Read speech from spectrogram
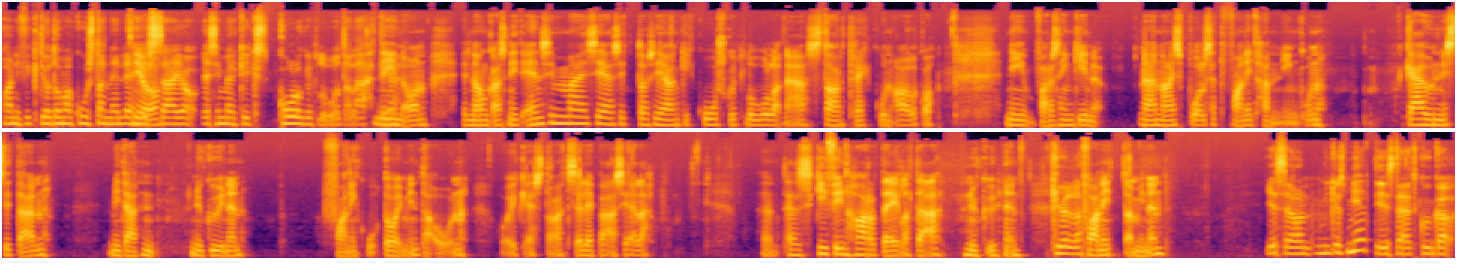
fanifiktiot oma kustannen lehdissään jo esimerkiksi 30-luvulta lähtien. Niin on. Että ne on myös niitä ensimmäisiä ja sitten tosiaankin 60-luvulla nämä Star Trek kun alkoi, niin varsinkin nämä naispuoliset fanithan niin kuin käynnisti tämän, mitä nykyinen fanitoiminta on oikeastaan. Että se lepää siellä Skifin harteilla tämä nykyinen Kyllä. fanittaminen. Ja se on, jos miettii sitä, että kuinka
